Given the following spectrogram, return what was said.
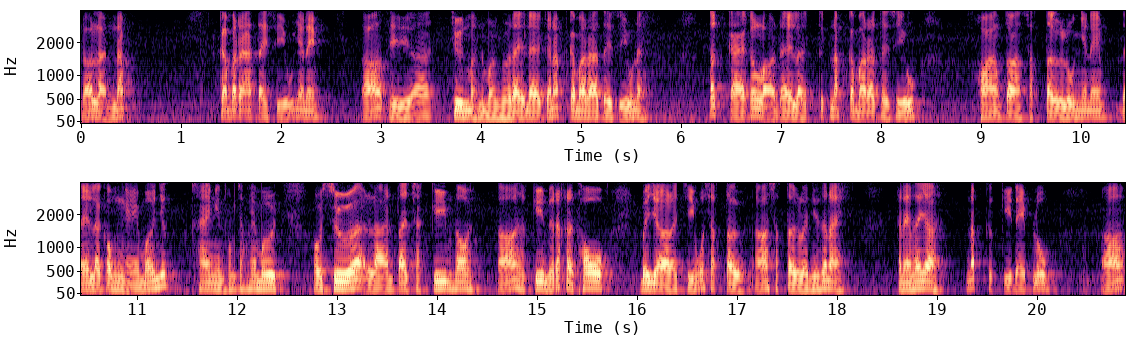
đó là nắp camera tài xỉu nha anh em. Đó thì uh, trên mình mọi người đây là cái nắp camera tài xỉu này tất cả các loại. Đây là tức nắp camera tài xỉu, hoàn toàn sạc từ luôn nha anh em. Đây là công nghệ mới nhất 2020 hồi xưa là anh ta sạc kim thôi. Đó, sạc kim thì rất là thô. Bây giờ là chuyển qua sạc từ. Đó, sạc từ là như thế này. Anh em thấy chưa? Nắp cực kỳ đẹp luôn. Đó,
